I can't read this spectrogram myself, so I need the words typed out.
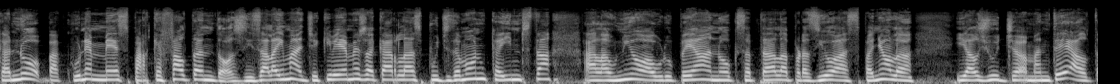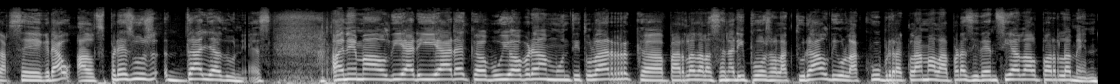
que no vacunem més perquè falten dosis. A la imatge aquí veiem és a Carles Puigdemont que insta a la Unió Europea a no acceptar la pressió espanyola i el jutge manté el tercer grau als presos de Lledoners. Anem al diari Ara, que avui obre amb un titular que parla de l'escenari postelectoral. Diu la CUP reclama la presidència del Parlament.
